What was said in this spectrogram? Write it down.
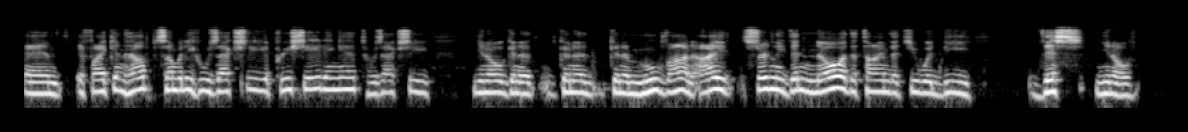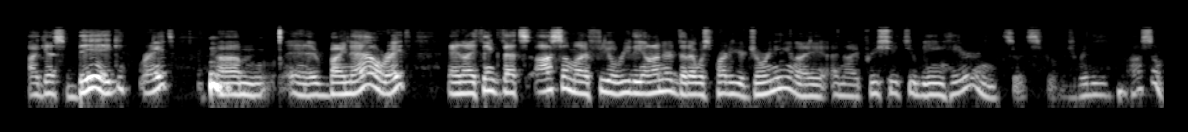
And if I can help somebody who's actually appreciating it who's actually you know gonna gonna gonna move on I certainly didn't know at the time that you would be this you know I guess big right? Um uh, by now right and I think that's awesome. I feel really honored that I was part of your journey and I and I appreciate you being here and so it's, it really awesome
